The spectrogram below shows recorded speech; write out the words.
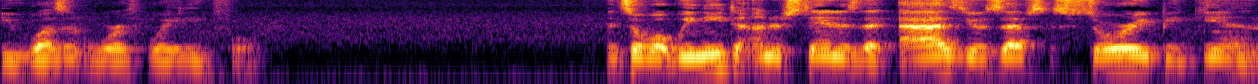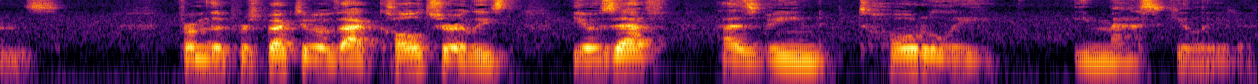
He wasn't worth waiting for. And so, what we need to understand is that as Yosef's story begins, from the perspective of that culture at least, Yosef has been totally emasculated,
